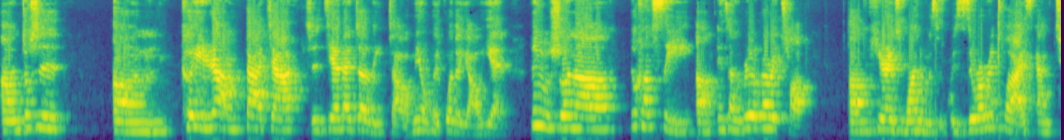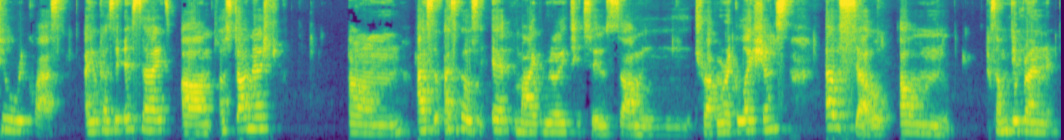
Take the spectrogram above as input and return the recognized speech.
嗯，就是嗯，可以让大家直接在这里找没有回过的谣言。例如说呢，you can see um inside the very very top um here is one with zero replies and two requests, and you can see it says um astonished. um, I, su I suppose it might relate to some travel regulations. Also, um, some different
